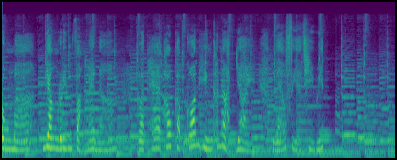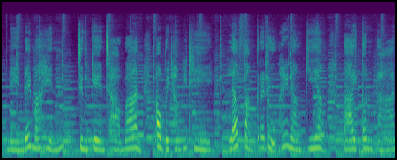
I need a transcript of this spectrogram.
ลงมา ยังริมฝั่งแม่น้ำกระแทกเข้ากับก้อนหินขนาดใหญ่ แล้วเสียชีวิต เนนได้มาเห็นจึงเกณฑ์ชาวบ้านเอาไปทำพิธี แล้วฝังกระดูกให้นางเกี้ยงใต้ต้นตาล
